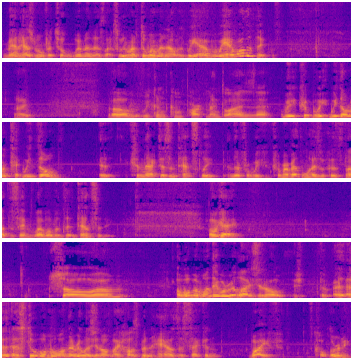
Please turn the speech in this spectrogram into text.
A man has room for two women in his life. So we don't have two women now. We have we have other things, right? We can compartmentalize that. We could, we, we don't we don't uh, connect as intensely, and therefore we can compartmentalize it because it's not the same level of intensity. Okay. So um, a woman one day will realize, you know, a, a a astute woman one day realize, you know, my husband has a second wife. It's called learning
